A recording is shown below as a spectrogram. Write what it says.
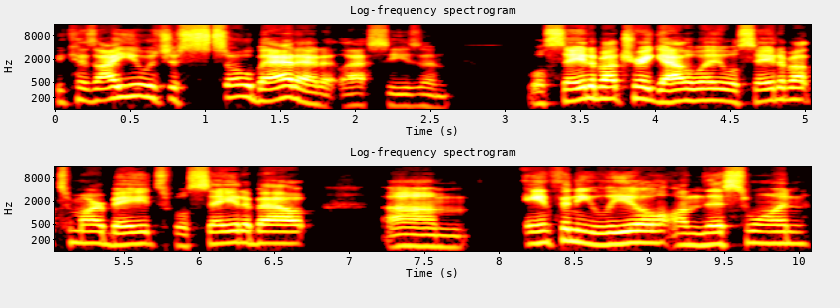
because IU was just so bad at it last season. We'll say it about Trey Galloway. We'll say it about Tamar Bates. We'll say it about um, Anthony Leal on this one.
